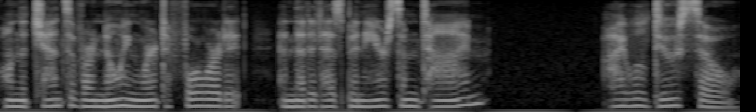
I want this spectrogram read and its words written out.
on the chance of our knowing where to forward it, and that it has been here some time? I will do so.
